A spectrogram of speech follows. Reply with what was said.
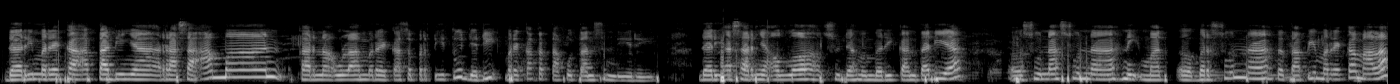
Dari mereka tadinya rasa aman karena ulah mereka seperti itu, jadi mereka ketakutan sendiri. Dari asarnya Allah sudah memberikan tadi ya e, sunah-sunah, nikmat e, bersunah, tetapi mereka malah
